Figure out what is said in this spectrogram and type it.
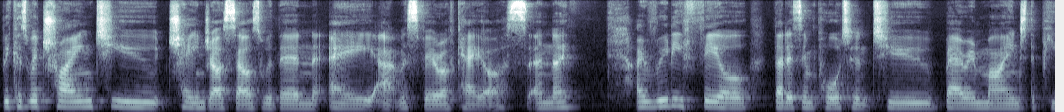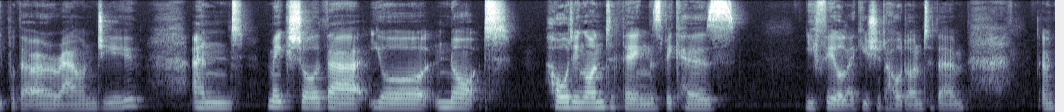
because we're trying to change ourselves within a atmosphere of chaos and I I really feel that it's important to bear in mind the people that are around you and make sure that you're not holding on to things because you feel like you should hold on to them. I'm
